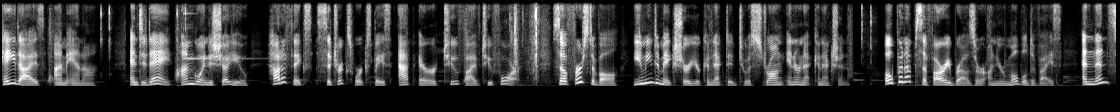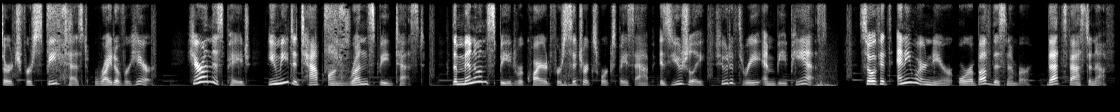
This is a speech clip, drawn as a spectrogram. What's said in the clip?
Hey guys, I'm Anna, and today I'm going to show you how to fix Citrix Workspace app error 2524. So first of all, you need to make sure you're connected to a strong internet connection. Open up Safari browser on your mobile device and then search for speed test right over here. Here on this page, you need to tap on Run Speed Test. The minimum speed required for Citrix Workspace app is usually 2 to 3 Mbps. So if it's anywhere near or above this number, that's fast enough.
